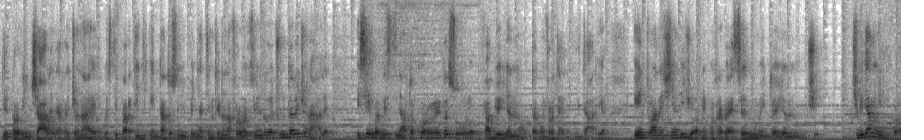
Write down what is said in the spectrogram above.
del provinciale, del regionale, di questi partiti che intanto sono impegnati anche nella formazione della giunta regionale e sembra destinato a correre da solo Fabio Iannotta con Fratelli d'Italia. Entro una decina di giorni potrebbe essere il momento degli annunci. Ci vediamo in edicola.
